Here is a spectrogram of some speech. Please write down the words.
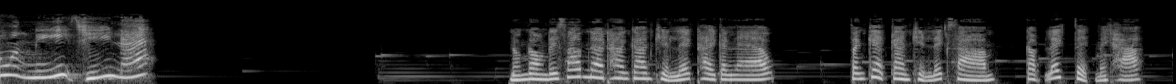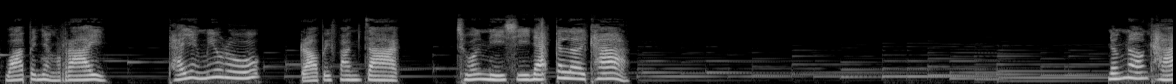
ช่วงนี้ชี้แนะ น้องๆได้ทราบแนวทางการเขียนเลขไทยกันแล้ว สังเกตการเขียนเลข 3 กับเลข 7 ไหมคะ ว่าเป็นอย่างไร ถ้ายังไม่รู้ เราไปฟังจาก ช่วงนี้ชี้แนะกันเลยค่ะ น้องๆคะ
